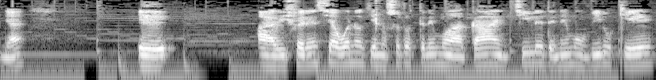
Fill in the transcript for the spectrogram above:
¿ya? Eh, a diferencia, bueno, que nosotros tenemos acá en Chile, tenemos virus que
